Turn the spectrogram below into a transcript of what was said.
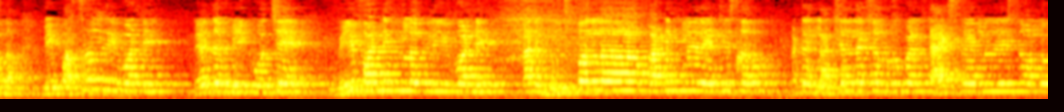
ఉన్నా. మీ పర్సనల్గా ఇవ్వండి లేదా మీకు వచ్చే మీ ఫండింగ్లోకి ఇవ్వండి. కానీ మున్సిపల్ ఫండింగ్లు ఎట్లా ఇస్తారు? అంటే లక్షల లక్షల రూపాయలు ట్యాక్స్ పేర్లు చేసిన వాళ్ళు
